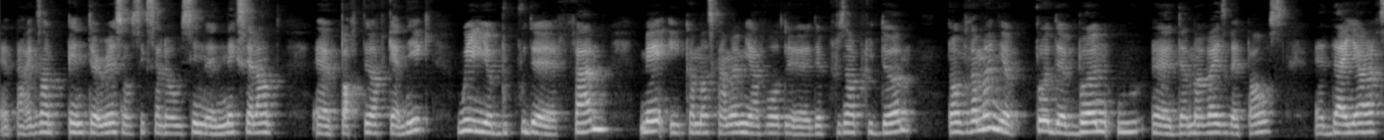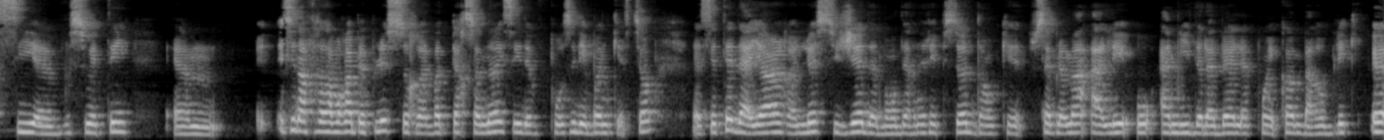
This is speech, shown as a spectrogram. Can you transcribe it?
Euh, par exemple, Pinterest, on sait que ça a aussi une, excellente portée organique. Oui, il y a beaucoup de femmes, mais il commence quand même à y avoir de, de plus en plus d'hommes. Donc vraiment, il n'y a pas de bonne ou de mauvaise réponse. D'ailleurs, si vous souhaitez essayer d'en savoir un peu plus sur votre persona, essayer de vous poser les bonnes questions, euh, c'était d'ailleurs le sujet de mon dernier épisode, donc euh, tout simplement aller au amiedelabel.com baroblique E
